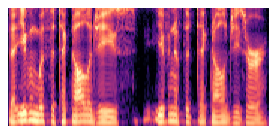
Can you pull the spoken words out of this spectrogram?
That even with the technologies, even if the technologies are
